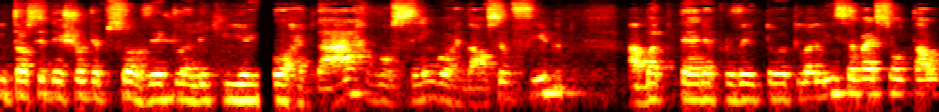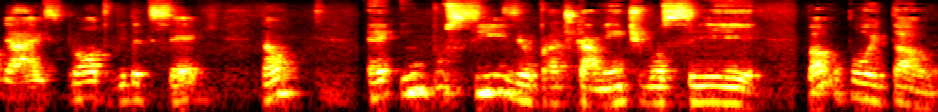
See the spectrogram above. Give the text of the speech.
Então você deixou de absorver aquilo ali que ia engordar você, engordar o seu fígado. A bactéria aproveitou aquilo ali, você vai soltar o gás, pronto, vida que segue. Então, é impossível praticamente você. Vamos pôr então,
